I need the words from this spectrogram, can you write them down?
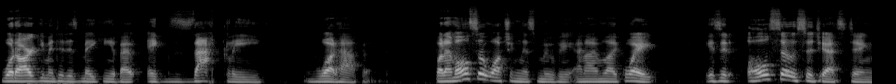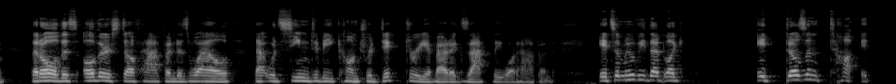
what argument it is making about exactly what happened. But I'm also watching this movie and I'm like, wait, is it also suggesting that all this other stuff happened as well that would seem to be contradictory about exactly what happened? It's a movie that like it doesn't ti it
